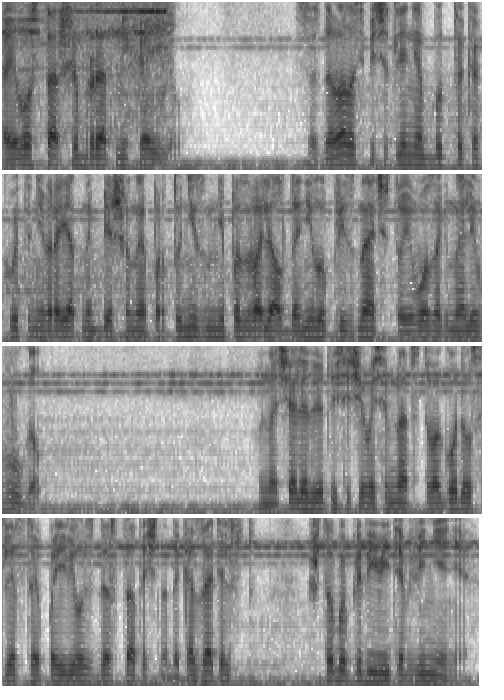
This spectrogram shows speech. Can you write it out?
а его старший брат Михаил. Создавалось впечатление, будто какой-то невероятно бешеный оппортунизм не позволял Данилу признать, что его загнали в угол. В начале 2018 года у следствия появилось достаточно доказательств, чтобы предъявить обвинение.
